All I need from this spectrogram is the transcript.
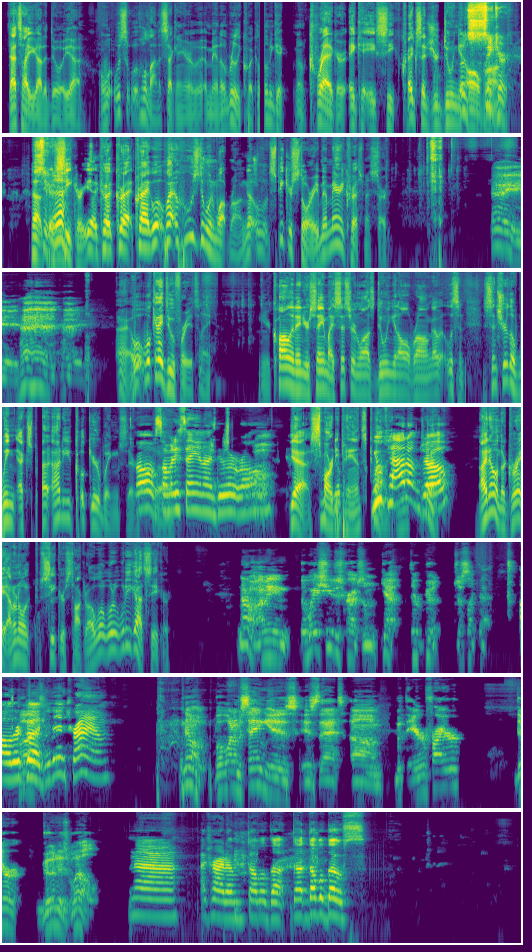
That's how you got to do it. Yeah. What's, hold on a second here, Amanda. Really quick. Let me get uh, Craig or AKA Seek. Craig says you're doing it all Seeker. wrong. Uh, Seeker. Seeker. Yeah, Cra- Cra- Craig. wh- wh- who's doing what wrong? Uh, Speak your story. Merry Christmas, sir. Hey, hey, hey. All right. wh- what can I do for you tonight? You're calling in. You're saying my sister-in-law's doing it all wrong. Uh, listen, since you're the wing expert, how- how do you cook your wings there? Oh, Uh, somebody's saying I do it wrong. Yeah, smarty pants. Come You've on. had them, Joe. I know, and they're great. I don't know what Seeker's talking about. What, what, what do you got, Seeker? No, I mean the way she describes them, yeah, they're good, just like that. Oh, they're But- good. You didn't try them. No, but what I'm saying is, is that um, with the air fryer, they're good as well. Nah, I tried them. Double do- du- double dose.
